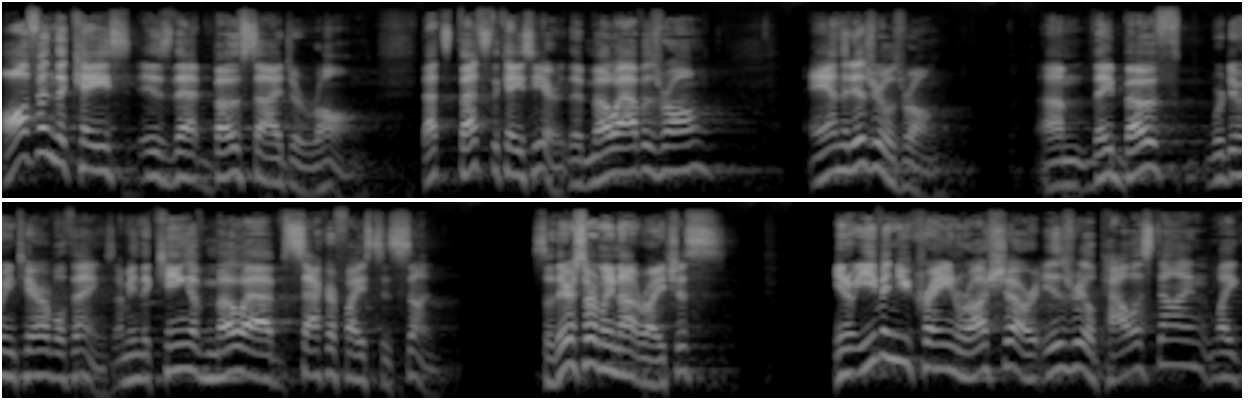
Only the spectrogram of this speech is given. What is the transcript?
Often the case is that both sides are wrong. That's, that's the case here that Moab was wrong and that Israel was wrong. Um, they both were doing terrible things. I mean, the king of Moab sacrificed his son. So they're certainly not righteous. You know, even Ukraine, Russia, or Israel, Palestine, like,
